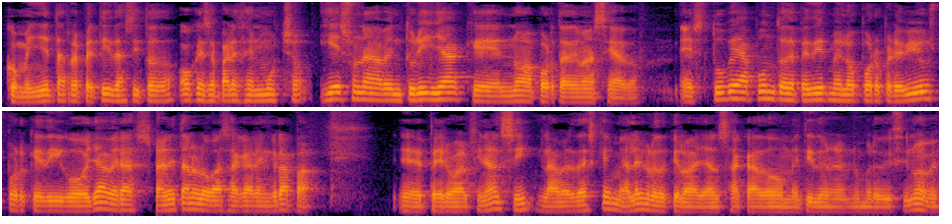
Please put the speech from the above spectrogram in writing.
con viñetas repetidas y todo, o que se parecen mucho, y es una aventurilla que no aporta demasiado. Estuve a punto de pedírmelo por previews porque digo, ya verás, la neta no lo va a sacar en grapa. Eh, pero al final sí, la verdad es que me alegro de que lo hayan sacado metido en el número 19.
